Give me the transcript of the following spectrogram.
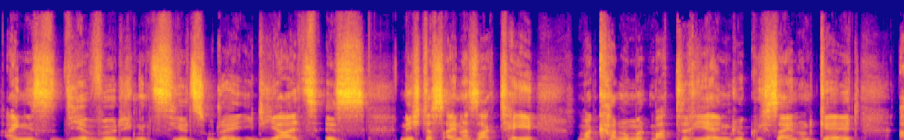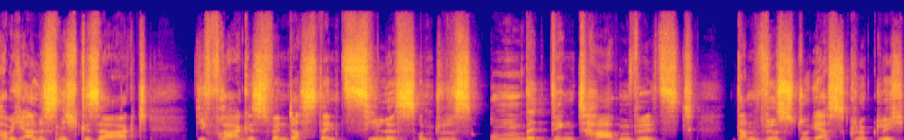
eines dir würdigen Ziels oder Ideals ist. Nicht, dass einer sagt, hey, man kann nur mit materiellen glücklich sein und Geld, habe ich alles nicht gesagt. Die Frage ist, wenn das dein Ziel ist und du das unbedingt haben willst, dann wirst du erst glücklich,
